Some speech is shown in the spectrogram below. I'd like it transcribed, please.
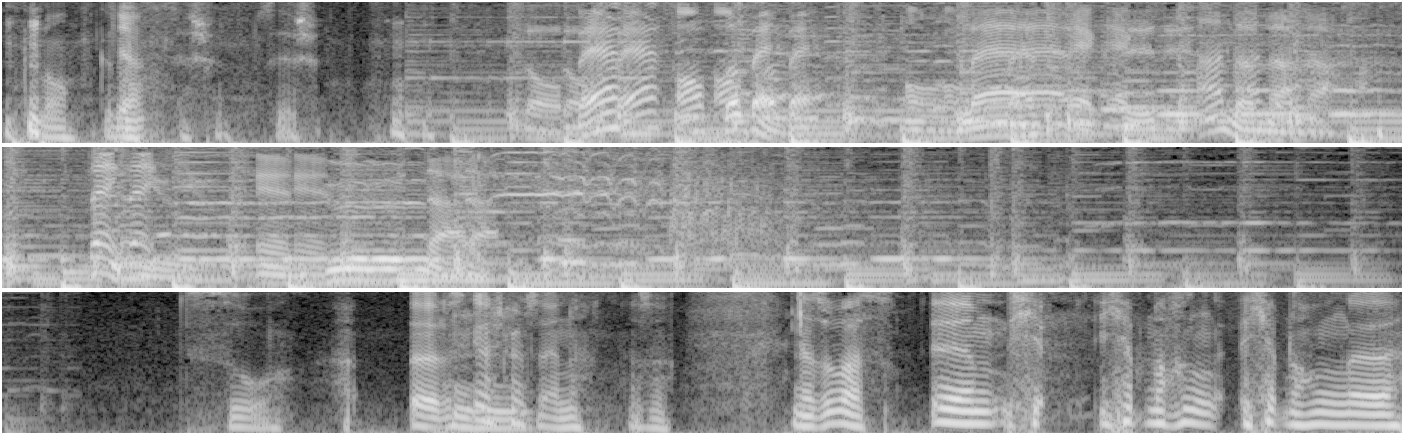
Ähm, genau, genau. Ja. Sehr schön, sehr schön. The best of the best on Last Exit. Thank you and good night. So. Äh, das geht ja schnell zu Ende. Also. Ja, sowas. Ähm, ich ich habe noch ein, ich habe noch einen äh,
